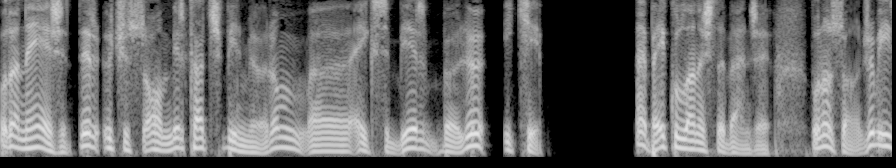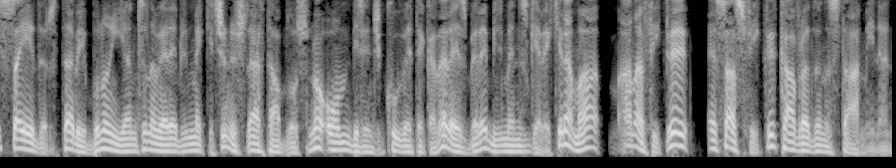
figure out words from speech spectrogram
Bu da neye eşittir? 3 üssü 11 kaç bilmiyorum. Ee, eksi 1 bölü 2. Epey kullanışlı bence. Bunun sonucu bir sayıdır. Tabi bunun yanıtını verebilmek için üstler tablosunu 11. kuvvete kadar ezbere bilmeniz gerekir ama ana fikri, esas fikri kavradınız tahminen.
